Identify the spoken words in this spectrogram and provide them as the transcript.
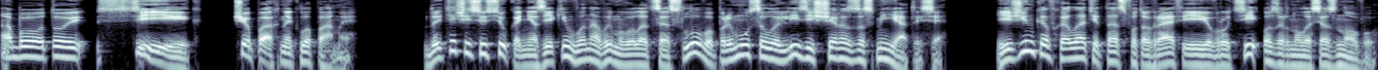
Або той сік, що пахне клопами. Дитяче сюсюкання, з яким вона вимовила це слово, примусило Лізі ще раз засміятися, і жінка в халаті та з фотографією в руці озирнулася знову.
